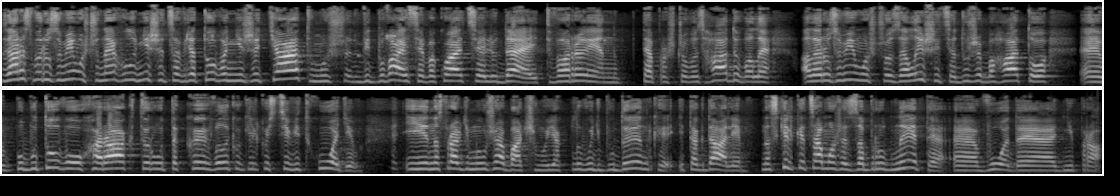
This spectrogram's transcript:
Зараз ми розуміємо, що найголовніше це врятовані життя, тому що відбувається евакуація людей, тварин, те про що ви згадували. Але розуміємо, що залишиться дуже багато е, побутового характеру таких великої кількості відходів. І насправді ми вже бачимо, як пливуть будинки і так далі. Наскільки це може забруднити е, води Дніпра?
